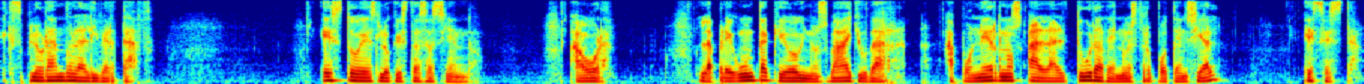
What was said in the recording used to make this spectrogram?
explorando la libertad. Esto es lo que estás haciendo. Ahora, la pregunta que hoy nos va a ayudar a ponernos a la altura de nuestro potencial es esta.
